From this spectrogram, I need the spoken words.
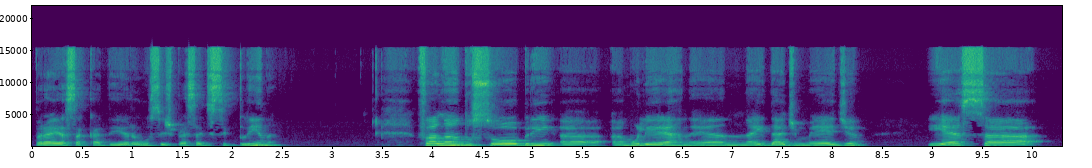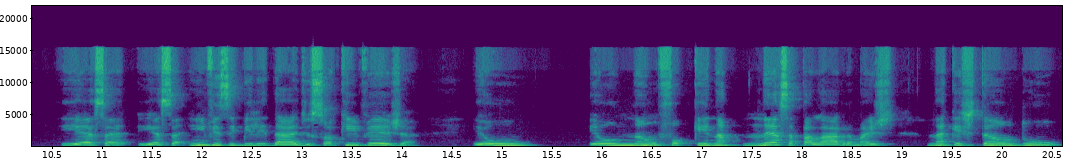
para essa cadeira, ou seja, para essa disciplina, falando sobre a, a mulher né, na Idade Média e essa, e, essa, e essa invisibilidade. Só que, veja, eu, eu não foquei na, nessa palavra, mas na questão do,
